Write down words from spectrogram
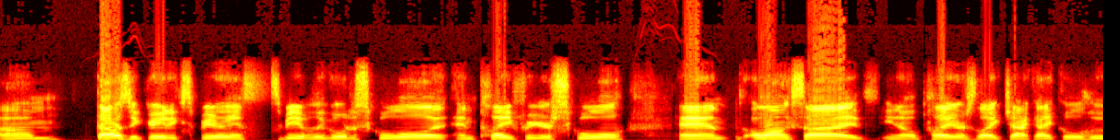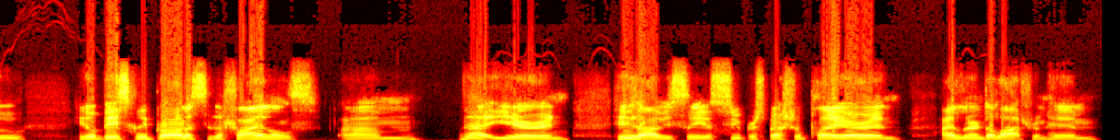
um, that was a great experience to be able to go to school and, and play for your school, and alongside you know players like Jack Eichel, who you know basically brought us to the finals um, that year, and he's obviously a super special player, and I learned a lot from him,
